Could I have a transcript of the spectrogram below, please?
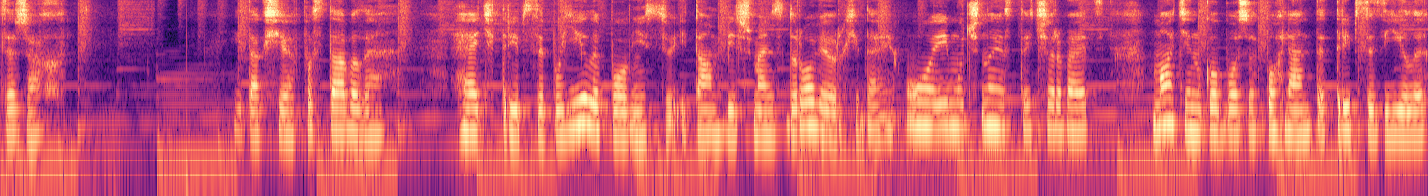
Це жах. І так ще поставили геть тріпси поїли повністю, і там більш-менш здорові орхідеї. Ой, мучнистий червець. Матінко Боже, погляньте, тріпси з'їли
